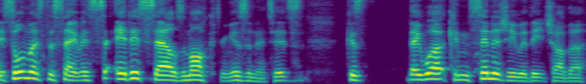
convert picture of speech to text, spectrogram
it's almost the same. It's it is sales and marketing, isn't it? It's because they work in synergy with each other.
